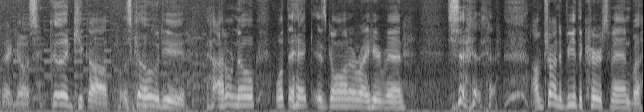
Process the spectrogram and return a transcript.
There it goes. Good kickoff. Let's go, dude. I don't know what the heck is going on right here, man. I'm trying to beat the curse, man, but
